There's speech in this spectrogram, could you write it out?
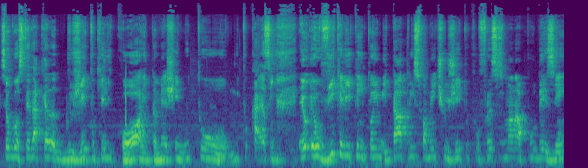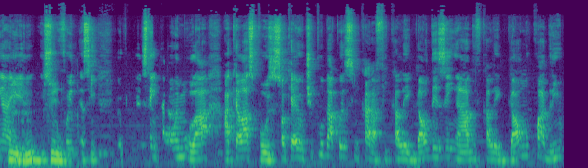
se eu gostei daquela do jeito que ele corre. Também achei muito muito assim. Eu, eu vi que ele tentou imitar, principalmente o jeito que o Francis Manapu desenha uhum, ele. Isso sim. foi assim. Eu eles tentaram emular aquelas poses. Só que é o tipo da coisa assim, cara, fica legal desenhado, fica legal no quadrinho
